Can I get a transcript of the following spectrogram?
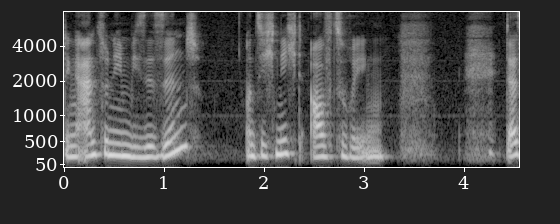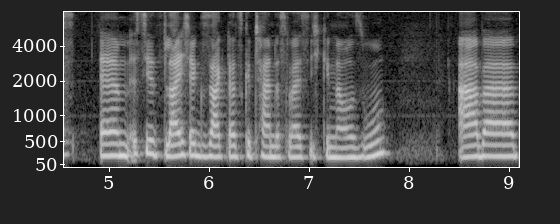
Dinge anzunehmen, wie sie sind und sich nicht aufzuregen. Das ähm, ist jetzt leichter gesagt als getan, das weiß ich genauso. Aber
